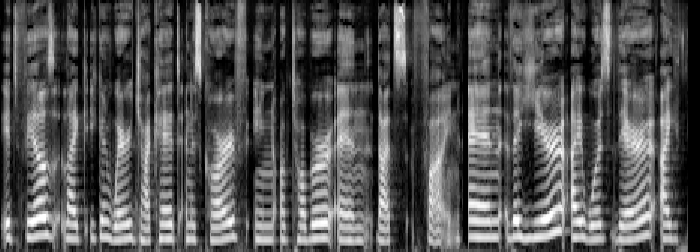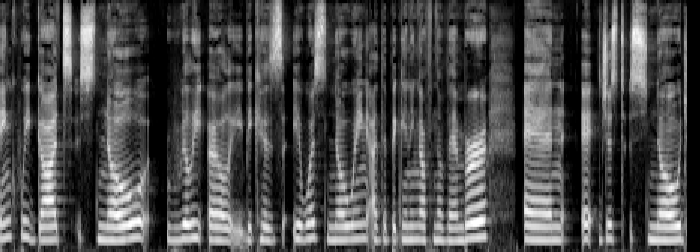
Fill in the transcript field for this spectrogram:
it feels like you can wear a jacket and a scarf in October and that's fine. And the year I was there, I think we got snow really early because it was snowing at the beginning of November and it just snowed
